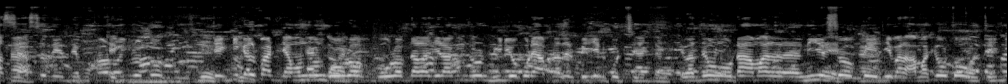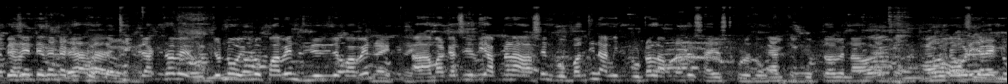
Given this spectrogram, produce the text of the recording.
আস্তে হ্যাঁ। আস্তে দেবো কারণ ওইগুলো তো টেকনিক্যাল পার্ট যেমন ধরুন গৌরব গৌরব দ্বারা যেরকম ধরুন ভিডিও করে আপনাদের প্রেজেন্ট করছে। এবার ধরুন ওটা আমার নিজস্ব পেজ এবার আমাকেও তো Presentation ঠিক রাখতে হবে ওর জন্য ওইগুলো পাবেন ধীরে ধীরে পাবেন. আর আমার কাছে যদি আপনারা আসেন রোববার দিন আমি টোটাল আপনাদের সাজেস্ট করে দেবো কি করতে হবে না হবে মোটামুটি যারা একটু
